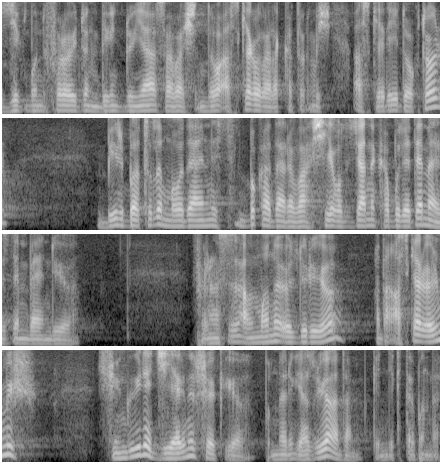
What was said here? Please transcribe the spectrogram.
Sigmund Freud'un Birinci Dünya Savaşı'nda o asker olarak katılmış askeri doktor, bir batılı modernistin bu kadar vahşi olacağını kabul edemezdim ben diyor. Fransız Almanı öldürüyor, adam asker ölmüş. Süngüyle ciğerini söküyor. Bunları yazıyor adam kendi kitabında.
